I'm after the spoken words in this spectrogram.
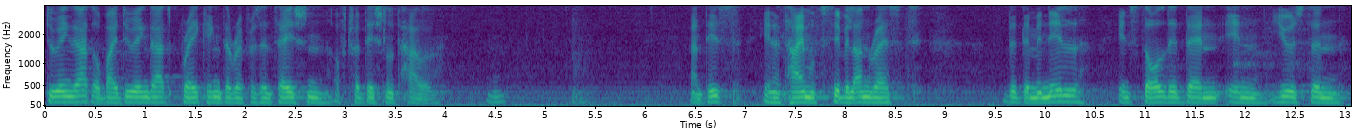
doing that, or by doing that, breaking the representation of traditional power. And this, in a time of civil unrest, the de Menil installed it then in Houston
